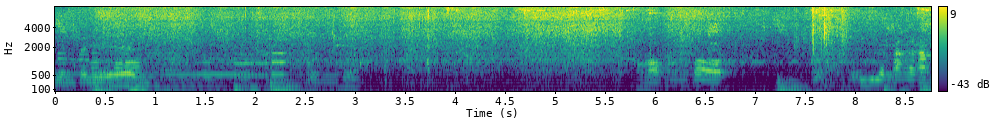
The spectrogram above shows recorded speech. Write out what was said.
เย็นใจเย็นของเราทั้งก็ปีละครั้งแล้วครับ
